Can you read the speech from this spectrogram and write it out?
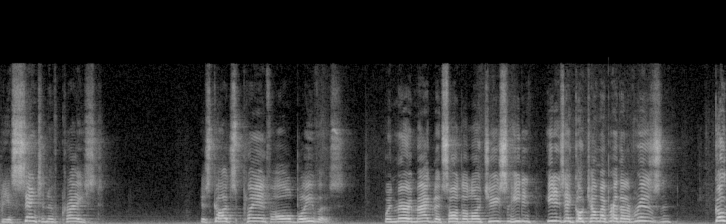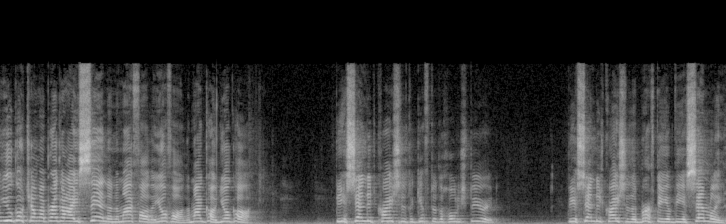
The ascension of Christ is God's plan for all believers. When Mary Magdalene saw the Lord Jesus, he didn't, he didn't say, Go tell my brethren I've risen. Go, you go tell my brethren I sinned unto my Father, your Father, my God, your God. The ascended Christ is the gift of the Holy Spirit. The ascended Christ is the birthday of the assembly.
